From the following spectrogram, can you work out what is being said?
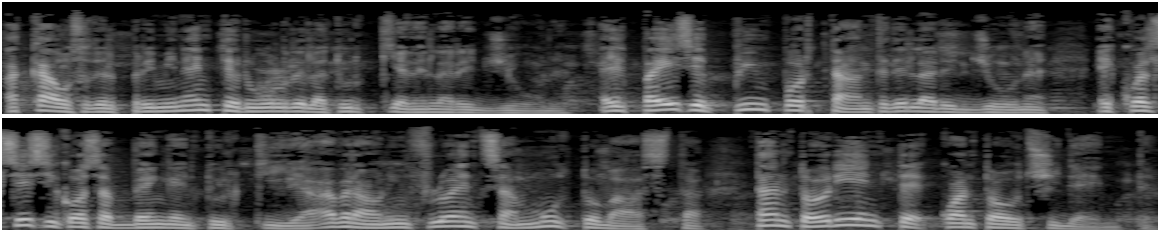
a causa del preminente ruolo della Turchia nella regione. È il paese più importante della regione e qualsiasi cosa avvenga in Turchia avrà un'influenza molto vasta, tanto a Oriente quanto a Occidente.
